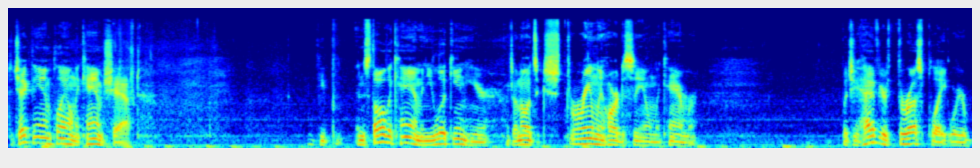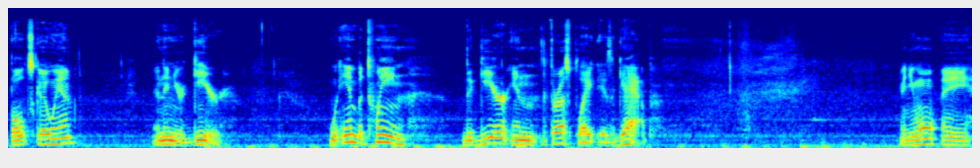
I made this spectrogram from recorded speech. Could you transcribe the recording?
To check the end play on the camshaft, if you install the cam and you look in here, which I know it's extremely hard to see on the camera, but you have your thrust plate where your bolts go in, and then your gear. Well, in between the gear and the thrust plate is a gap. And you want a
